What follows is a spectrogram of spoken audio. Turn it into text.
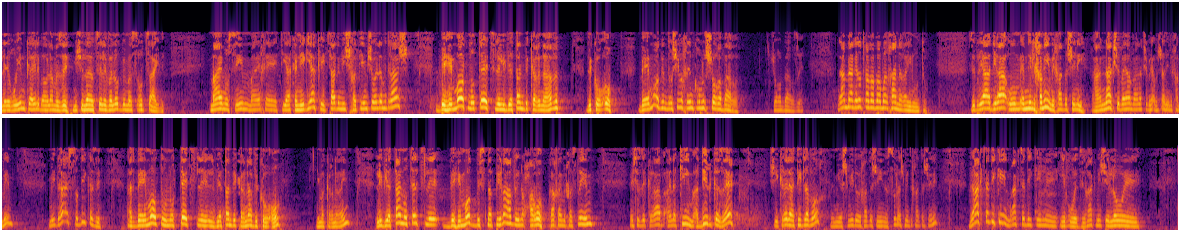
לאירועים כאלה בעולם הזה, מי שלא היה יוצא לבלות במסעות ציד. מה הם עושים? מה, איך אה, תהיה הקניגיה? כיצד הם נשחטים? שואל המדרש. בהמות נוטץ ללוויתן בקרניו וקוראו. בהמות במדרשים אחרים קוראים לו שור הבר. שור הבר זה. גם באגדות רב אבר בר חנה ראינו אותו. זה בריאה אדירה, הם נלחמים אחד בשני. הענק שבים והענק שביבשה נלחמים. מדרש סודי כזה. אז בהמות הוא נוטץ ללוויתן בקרניו וקוראו, עם הקרניים. לוויתן נוטץ לבהמות בסנפירה ונוחרו. ככה הם מחסלים. יש איזה קרב ענקים, אדיר כזה, שיקרה לעתיד לבוא. הם ישמידו אחד את השני, ינסו להשמיד אחד את השני. ורק צדיקים, רק צדיקים אה, יראו את זה. רק מי שלא אה,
